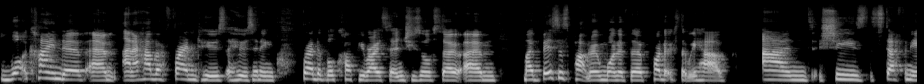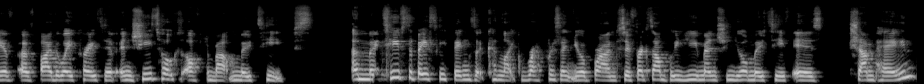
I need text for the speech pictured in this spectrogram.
what kind of um, and i have a friend who's who's an incredible copywriter and she's also um, my business partner in one of the products that we have and she's Stephanie of, of By the Way Creative, and she talks often about motifs. And motifs are basically things that can like represent your brand. So, for example, you mentioned your motif is champagne.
